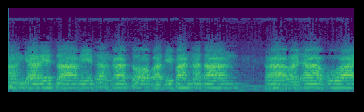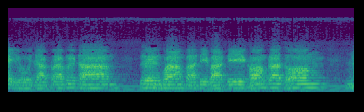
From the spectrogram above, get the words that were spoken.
หังจริสามิสังกัสโสปฏิปันนตัง ข้าพเจ้าผู้ว่าอยู่จากพระพุทธาม ซึ่งความปฏิบัติดีของพระสงฆ์น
